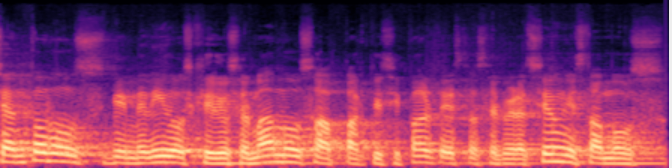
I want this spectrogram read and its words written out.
Sean todos bienvenidos, queridos hermanos, a participar de esta celebración. Estamos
